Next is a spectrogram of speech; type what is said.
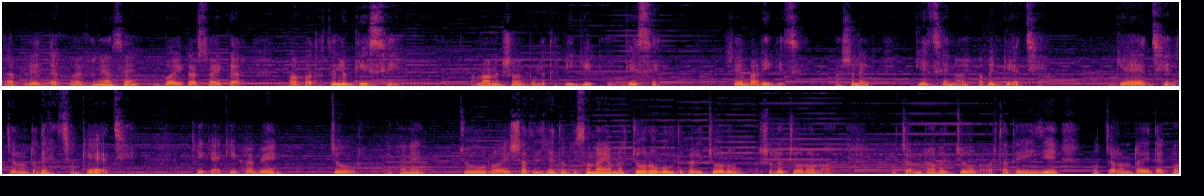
তারপরে দেখো এখানে আছে গয়কার, সয়কার। হওয়ার কথা ছিল গেছে। আমরা অনেক সময় বলে থাকি গেছে। সে বাড়ি গেছে। আসলে গেছে নয়, হবে গেছে। গেছে, উচ্চারণটা দেখেছ? গেছে। ঠিক একইভাবে চোর, এখানে চোর এর সাথে যেহেতু কিছু নাই, আমরা চোরও বলতে পারি, চোরও। আসলে চোরও নয়, উচ্চারণটা হবে চোর। অর্থাৎ এই যে উচ্চারণটাই দেখো,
